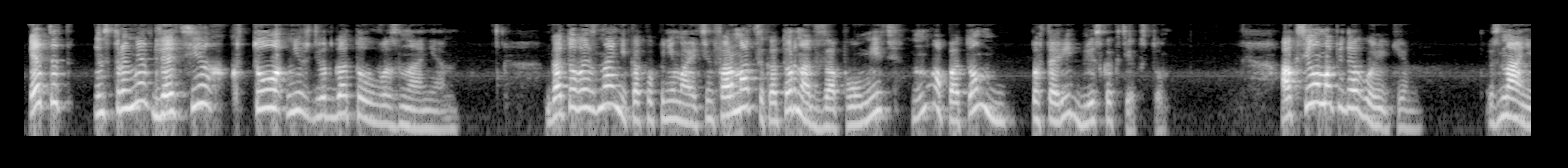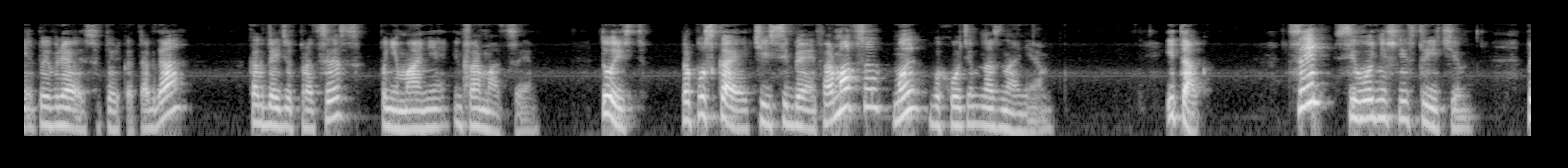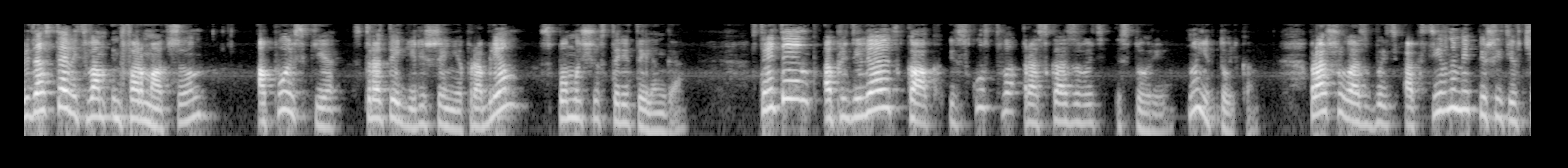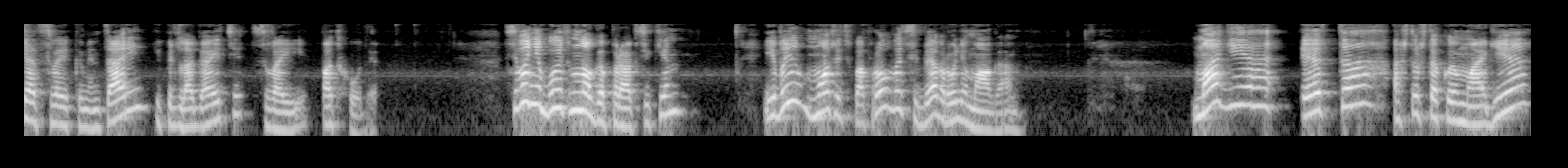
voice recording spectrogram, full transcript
Этот инструмент для тех, кто не ждет готового знания. Готовое знание, как вы понимаете, информация, которую надо запомнить, ну а потом повторить близко к тексту. Аксиома педагогики. Знание появляется только тогда, когда идет процесс понимания информации. То есть, пропуская через себя информацию, мы выходим на знание. Итак, цель сегодняшней встречи предоставить вам информацию о поиске стратегии решения проблем с помощью сторителлинга. Сторителлинг определяют как искусство рассказывать истории, но не только. Прошу вас быть активными, пишите в чат свои комментарии и предлагайте свои подходы. Сегодня будет много практики, и вы можете попробовать себя в роли мага. Магия это... А что ж такое магия?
